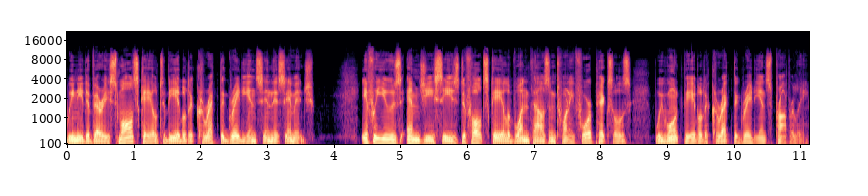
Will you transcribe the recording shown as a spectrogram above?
We need a very small scale to be able to correct the gradients in this image. If we use MGC's default scale of 1024 pixels, we won't be able to correct the gradients properly.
